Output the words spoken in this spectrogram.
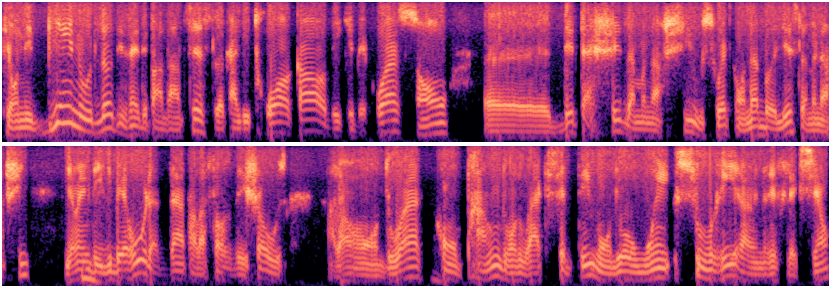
puis on est bien au-delà des indépendantistes, quand les trois quarts des Québécois sont euh, de la monarchie ou souhaitent qu'on abolisse la monarchie. Il y a même des libéraux là-dedans par la force des choses. Alors, on doit comprendre, on doit accepter ou on doit au moins s'ouvrir à une réflexion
